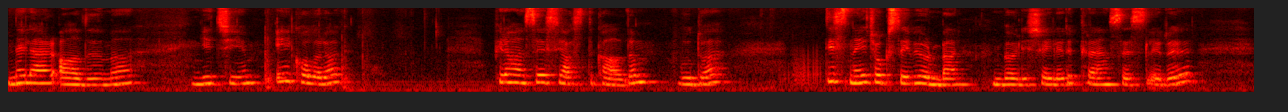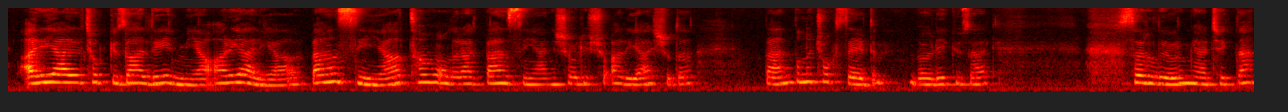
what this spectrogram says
neler aldığımı geçeyim. İlk olarak prenses yastık aldım. Bu da Disney'i çok seviyorum ben böyle şeyleri, prensesleri. Ariel çok güzel değil mi ya? Ariel ya, bensin ya. Tam olarak bensin yani. Şöyle şu Ariel, şu da ben. Bunu çok sevdim. Böyle güzel sarılıyorum gerçekten.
